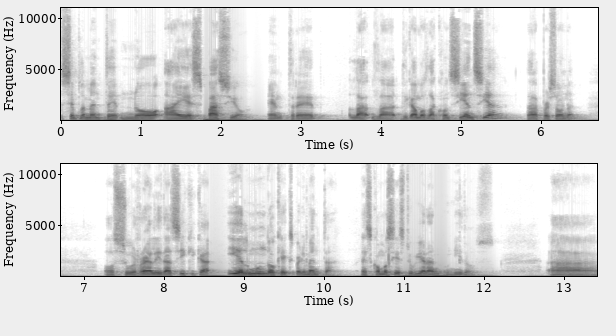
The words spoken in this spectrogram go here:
simplemente no hay espacio entre la, digamos, la conciencia de la persona o su realidad psíquica y el mundo que experimenta. Es como si estuvieran unidos. Ah,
